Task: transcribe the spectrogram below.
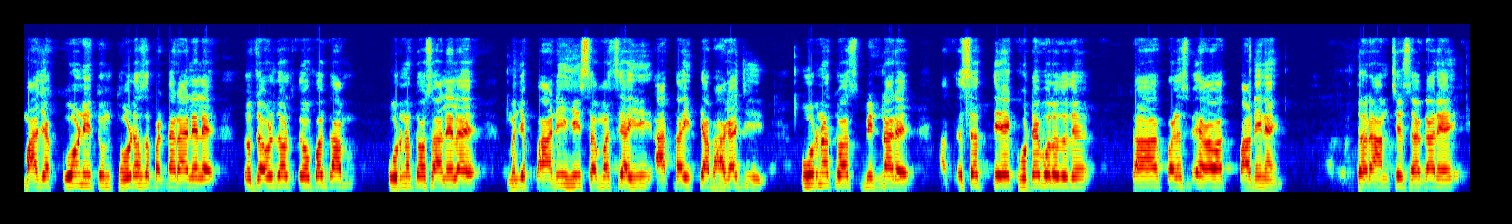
माझ्या कोण इथून थोडासा पट्टा राहिलेला आहे तो जवळजवळ तो पण काम पूर्णत्वास आलेला आहे. म्हणजे पाणी ही समस्या ही आता इतक्या भागाची पूर्णत्वास मिटणार आहे. तसं ते खोटे बोलत होते का पळसपे गावात पाणी नाही. तर आमचे सहकार्य आहे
